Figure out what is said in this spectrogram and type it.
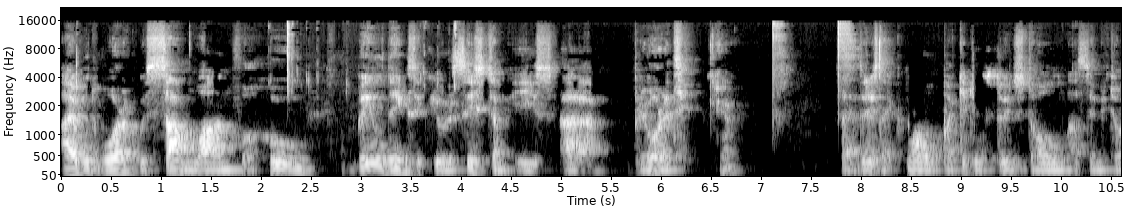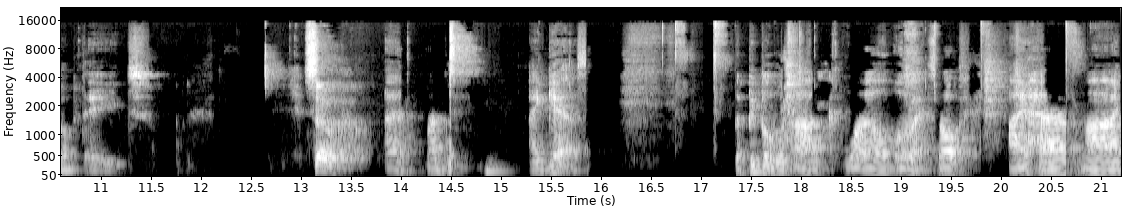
I would work with someone for whom building secure system is a priority. Yeah. Uh, there is like no packages to install, nothing to update. So, uh, I guess the people would ask, well, all right, so I have my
